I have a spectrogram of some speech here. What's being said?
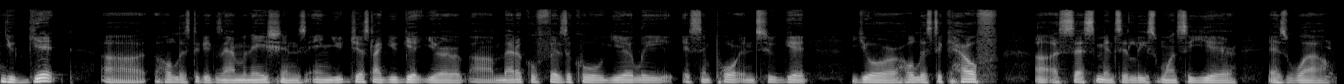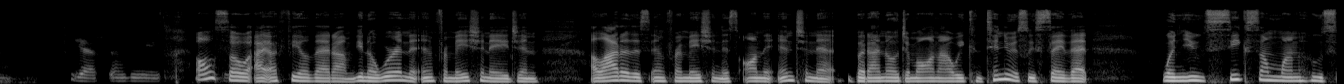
you get uh, holistic examinations, and you just like you get your uh, medical physical yearly. It's important to get your holistic health uh, assessments at least once a year as well. Yes, indeed. Also, I, I feel that um, you know we're in the information age, and a lot of this information is on the internet. But I know Jamal and I we continuously say that when you seek someone who's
